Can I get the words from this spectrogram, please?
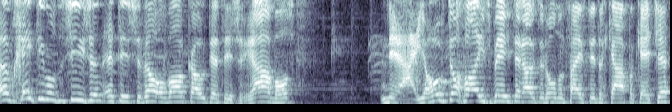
Um, geen Team of the Season, het is wel een walkout het is Ramos. Ja, je hoopt toch wel iets beter uit een 125k pakketje.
